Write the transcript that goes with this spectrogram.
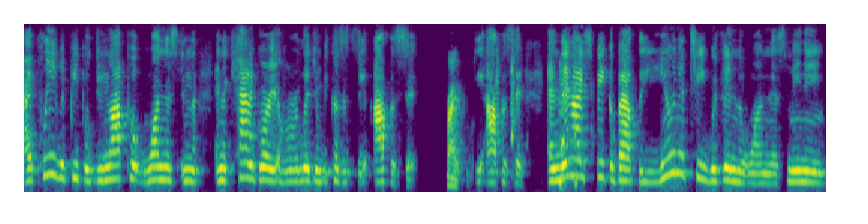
I plead with people do not put oneness in the in the category of a religion because it's the opposite. Right. The opposite. And then I speak about the unity within the oneness, meaning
